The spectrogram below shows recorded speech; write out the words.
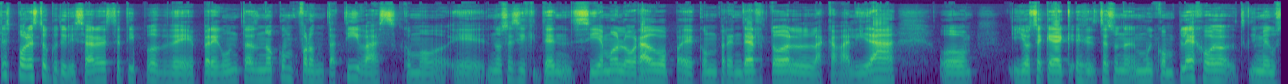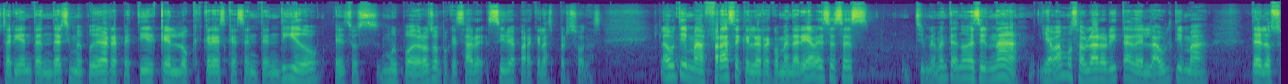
Es por esto que utilizar este tipo de preguntas no confrontativas, como eh, no sé si, hemos logrado eh, comprender toda la cabalidad o yo sé que este es muy complejo y me gustaría entender si me pudiera repetir qué es lo que crees que has entendido. Eso es muy poderoso porque sirve para que las personas la última frase que les recomendaría a veces es simplemente no decir nada. Ya vamos a hablar ahorita de la última, de los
